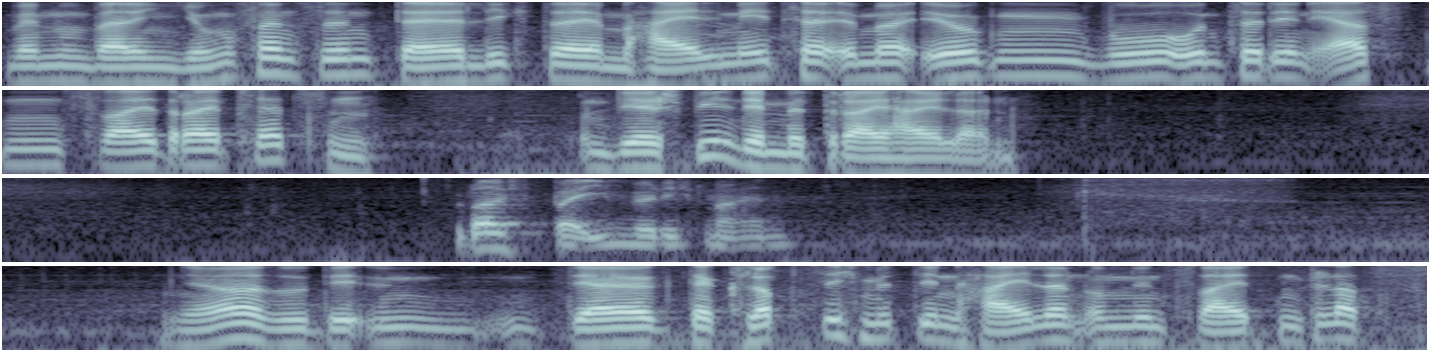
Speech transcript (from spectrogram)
wenn wir bei den Jungfern sind, der liegt da im Heilmeter immer irgendwo unter den ersten zwei, drei Plätzen. Und wir spielen den mit drei Heilern. Läuft bei ihm, würde ich meinen. Ja, also den, der, der kloppt sich mit den Heilern um den zweiten Platz.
